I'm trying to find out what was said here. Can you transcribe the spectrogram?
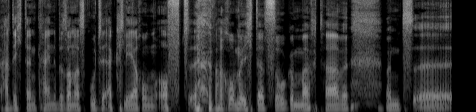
hatte ich dann keine besonders gute Erklärung oft, warum ich das so gemacht habe. Und äh,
